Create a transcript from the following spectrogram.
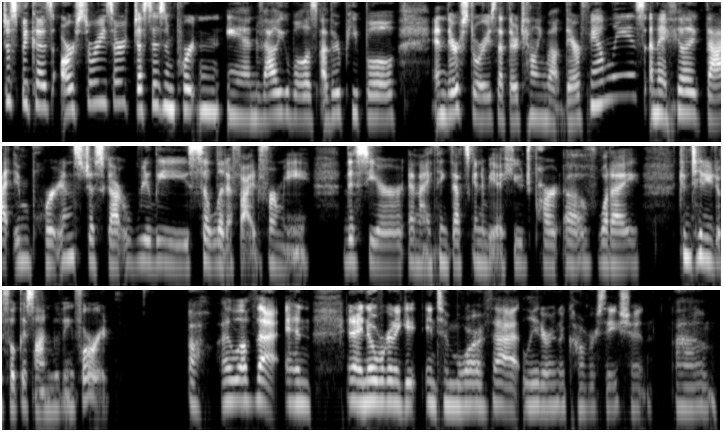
just because our stories are just as important and valuable as other people and their stories that they're telling about their families. And I feel like that importance just got really solidified for me this year. And I think that's going to be a huge part of what I continue to focus on moving forward. Oh, I love that, and and I know we're going to get into more of that later in the conversation. Um,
